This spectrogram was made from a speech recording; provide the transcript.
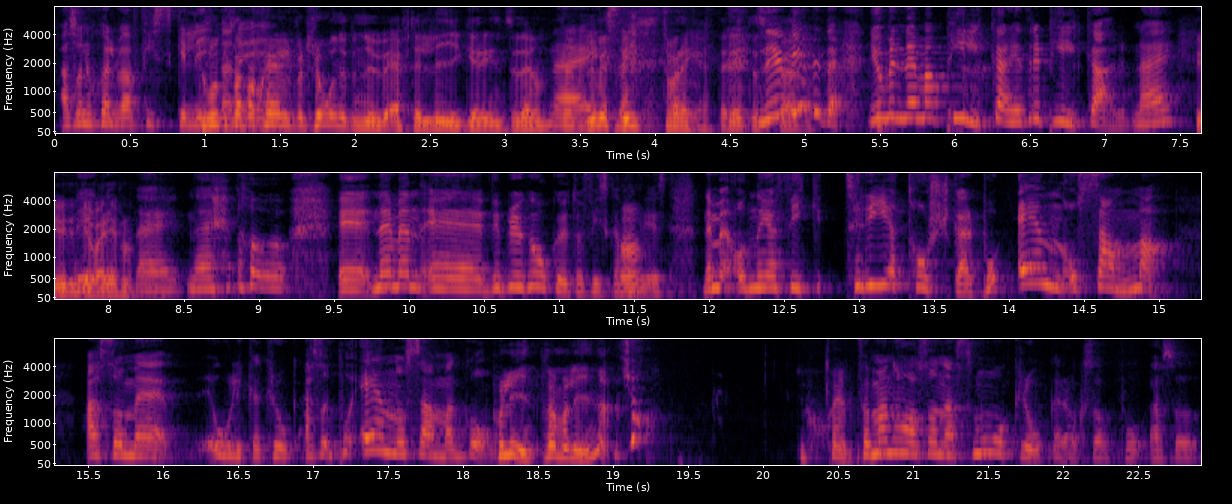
Alltså när själva Du får fiskelinan inte tappa självförtroendet nu efter ligerincidenten. Nej, Du vet exakt. visst vad det heter. Det heter Nej, jag spö. vet inte. Jo, men när man pilkar, heter det pilkar? Nej. Det vet inte jag vad det är för Nej, nej. eh, nej, men eh, vi brukar åka ut och fiska Ja. faktiskt. Nej, men och när jag fick tre torskar på en och samma. Alltså med olika krokar. Alltså på en och samma gång. På, lin, samma lina? Ja! Du skämt. För man har sådana små krokar också. På, alltså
